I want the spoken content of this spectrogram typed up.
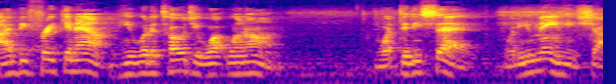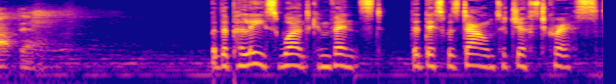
I'd be freaking out, and he would have told you what went on. What did he say? What do you mean he shot them? But the police weren't convinced that this was down to just Chris.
